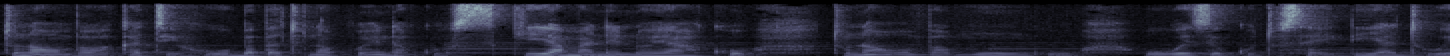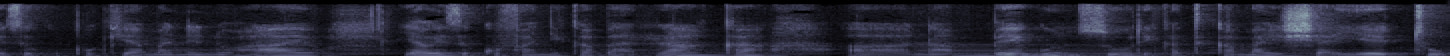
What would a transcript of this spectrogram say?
Tunaomba wakati huu Baba tunapoenda kusikia maneno yako, tunaomba Mungu uweze kutusaidia, tuweze kupokea maneno hayo, yaweze kufanyika baraka na mbegu nzuri katika maisha yetu.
